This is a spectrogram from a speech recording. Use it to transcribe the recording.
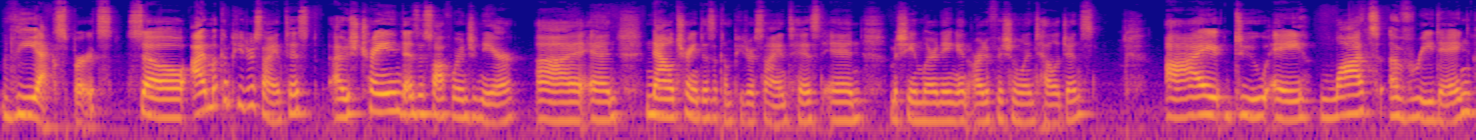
the experts. So I'm a computer scientist. I was trained as a software engineer uh, and now trained as a computer scientist in machine learning and artificial intelligence. I do a lot of reading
